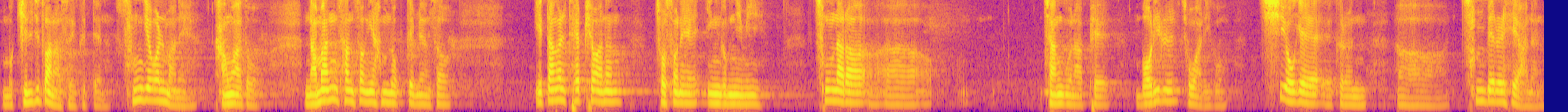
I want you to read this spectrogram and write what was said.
뭐 길지도 않았어요 그때는 3개월 만에 강화도 남한 산성이 함록되면서 이 땅을 대표하는 조선의 임금님이 청나라 아, 장군 앞에 머리를 조아리고 치욕의 그런 어, 참배를 해야 하는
